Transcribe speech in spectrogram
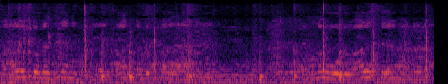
வேலை சொல்றதுக்கு எனக்கு இப்பெல்லாம் கடுப்பாக எனக்கு சொன்னால் ஒரு வேலை செய்ய மாட்டேடா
